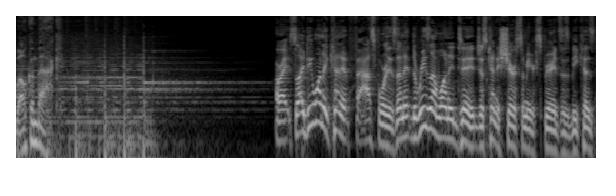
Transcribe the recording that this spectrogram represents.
Welcome back. All right, so I do want to kind of fast forward this, and the reason I wanted to just kind of share some of your experiences because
